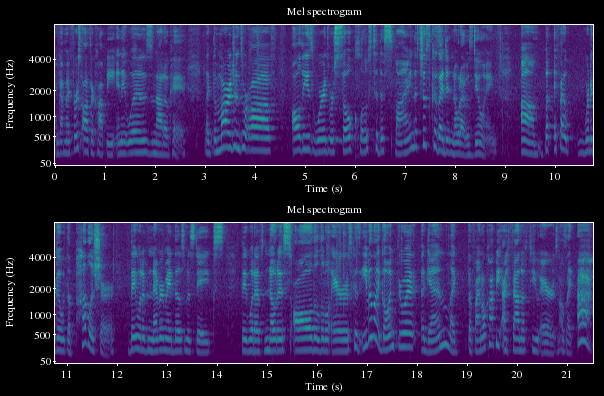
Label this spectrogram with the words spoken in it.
and got my first author copy, and it was not okay. Like the margins were off, all these words were so close to the spine. That's just because I didn't know what I was doing. Um, but if I were to go with a publisher, they would have never made those mistakes. They would have noticed all the little errors. Because even like going through it again, like the final copy, I found a few errors. And I was like, ah.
